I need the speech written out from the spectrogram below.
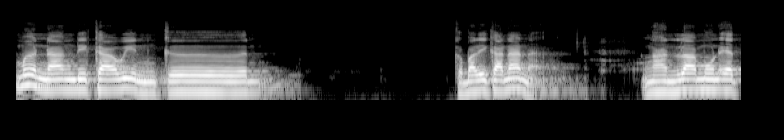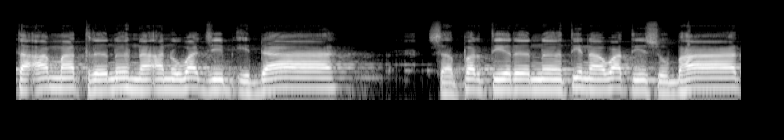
menang dikawinkeun. kebalikanana ngan lamun eta amat reneh na anu wajib ida seperti reneh tinawati subhat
